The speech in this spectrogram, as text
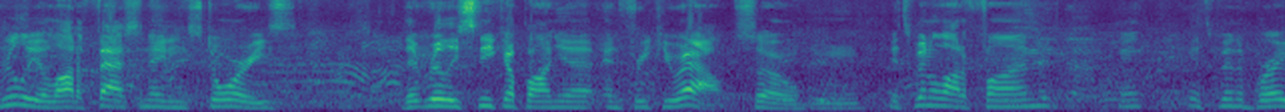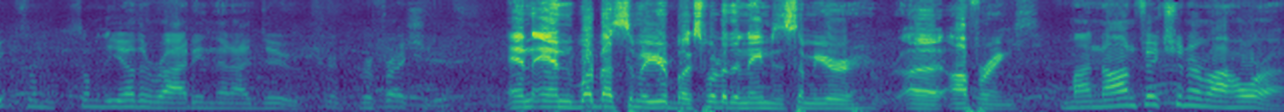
really a lot of fascinating stories that really sneak up on you and freak you out. So mm-hmm. it's been a lot of fun. And it's been a break from some of the other writing that I do. Refreshing. And and what about some of your books? What are the names of some of your uh, offerings? My nonfiction or my horror?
